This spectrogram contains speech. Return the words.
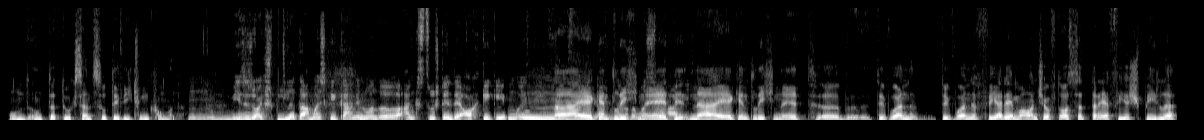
Und, und dadurch sind so die Wickeln gekommen. Mhm. Wie ist es euch Spieler damals gegangen? Waren da Angstzustände auch gegeben? Als nein, eigentlich nicht. So nein, eigentlich nicht. Äh, die waren, die waren eine faire Mannschaft, außer drei, vier Spieler.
